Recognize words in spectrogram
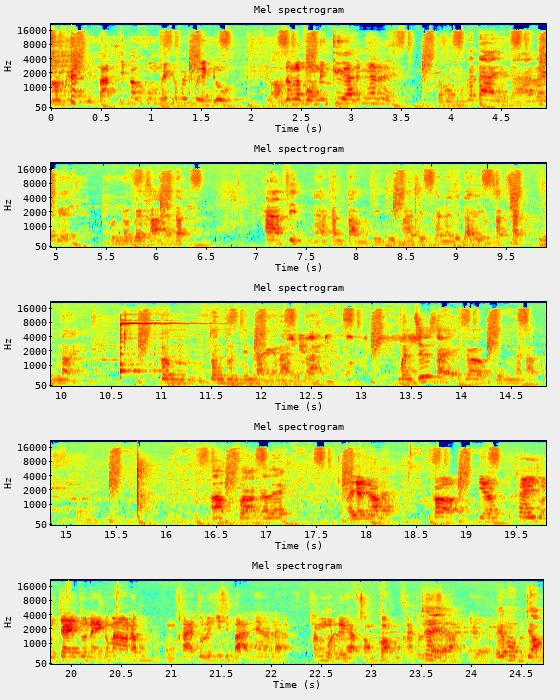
ของห้าสิบบาทคิดว่าคุ้มไหมก็ไปเปิดดูสำหรับผมในเกลือทั้งนั้นเลย แต่ผมก็ได้อยู่นะ ถ้าเกิดคุณเอาไปขายสักห้าสิบนะ ขั้นต่ำสี่สิบห้าสิบก็น่าจะได้อยู่สักสักนิดหน่อย เพิ่มต้นทุนนิดหน่อยก็น่าจะได้นะมันซื้อใส่ก็คุ้มนะครับตัวนี้ อะฝากอะไรอาจารย์ก็เดี๋ยวใครสนใจตัวไหนก็มาเอานะผมผมขายตัวละ20 บาทแค่นั้นแหละทั้งหมดเลยครับสองกล่องผมขายตัวละใช่20เหรบาอทเออเอ้ยผมจอง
